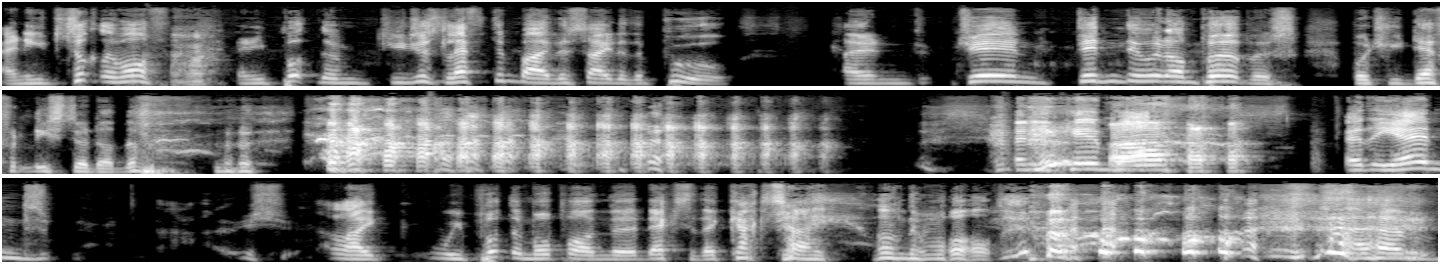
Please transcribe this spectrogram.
and he took them off Uh-huh. and he put them. He just left them by the side of the pool. And Jane didn't do it on purpose, but she definitely stood on them. and he came back at the end. Like we put them up on the next to the cacti on the wall. um,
